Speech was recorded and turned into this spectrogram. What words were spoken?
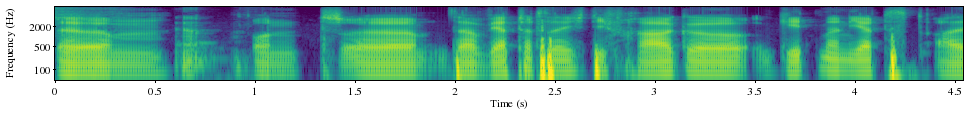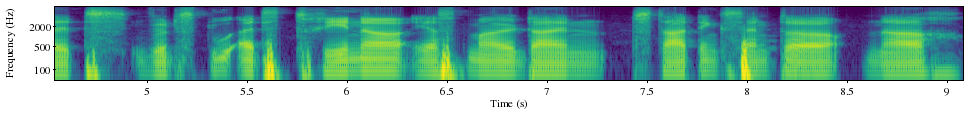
Ähm, Ja. Und äh, da wäre tatsächlich die Frage, geht man jetzt als, würdest du als Trainer erstmal dein Starting Center nach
